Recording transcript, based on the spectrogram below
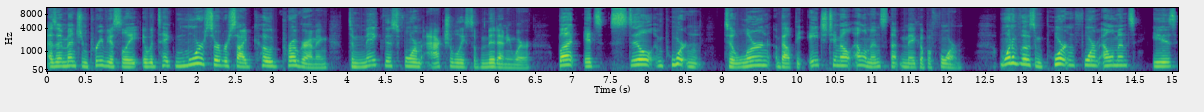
As I mentioned previously, it would take more server-side code programming to make this form actually submit anywhere, but it's still important to learn about the HTML elements that make up a form. One of those important form elements is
